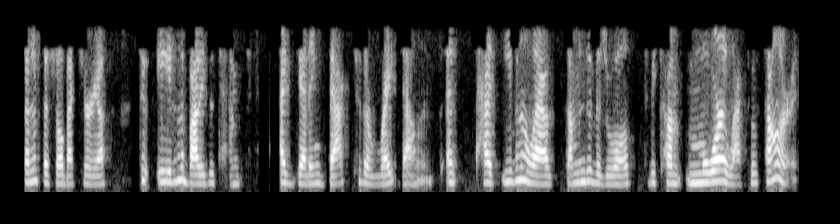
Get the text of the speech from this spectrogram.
beneficial bacteria to aid in the body's attempt at getting back to the right balance and has even allowed some individuals to become more lactose tolerant.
